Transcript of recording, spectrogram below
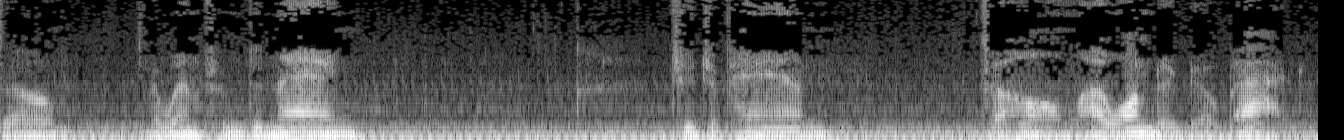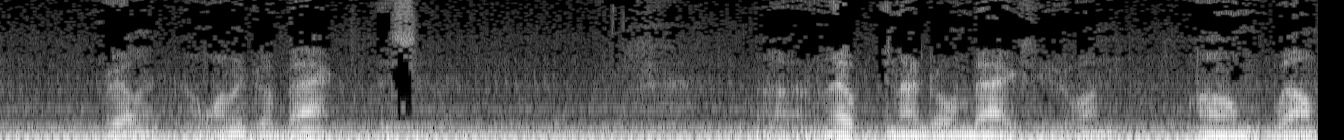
So I went from Da Nang to Japan to home. I wanted to go back. Really, I wanted to go back. This, uh, nope, you're not going back. You're going home. Well,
